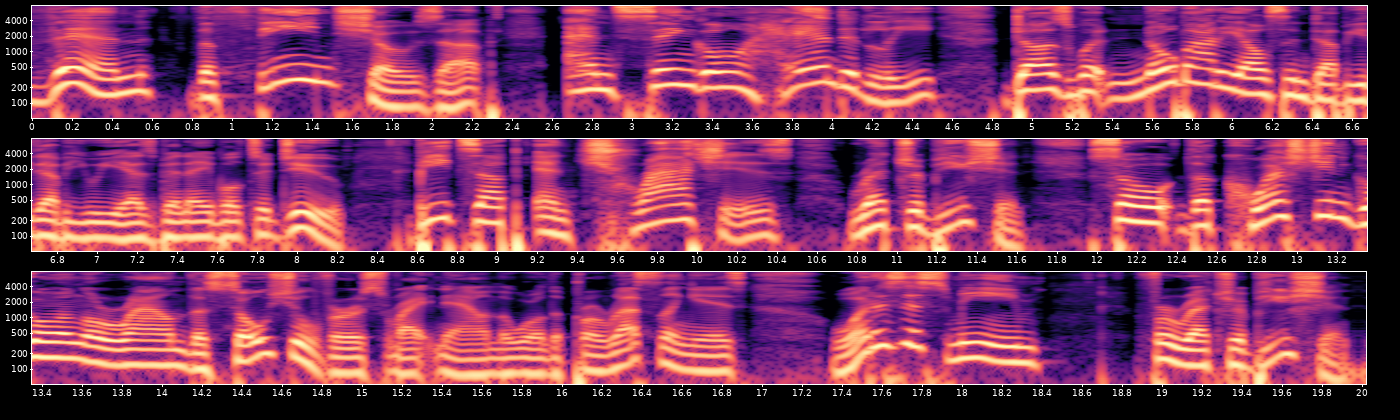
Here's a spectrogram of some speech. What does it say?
Then the Fiend shows up and single handedly does what nobody else in WWE has been able to do beats up and trashes Retribution. So the question going around the social verse right now in the world of pro wrestling is what does this mean? For retribution,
